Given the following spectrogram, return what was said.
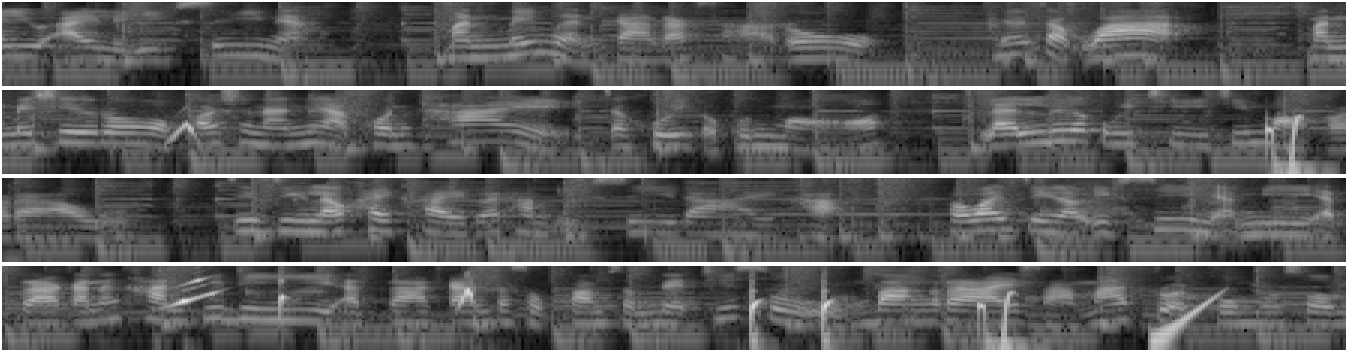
IUI หรือ ICSI เนี่ย มันไม่เหมือนการรักษาโรค เนื่องจากว่า มันไม่ใช่โรค เพราะฉะนั้นเนี่ยคนไข้จะคุยกับคุณหมอ และเลือกวิธีที่เหมาะกับเรา จริง ๆ แล้วใคร ๆก็ทำ ICSI ได้ค่ะ เพราะว่าจริงๆแล้ว ICSI เนี่ยมีอัตราการตั้งครรภ์ที่ดี อัตราการประสบความสำเร็จที่สูง บางรายสามารถตรวจโครโมโซม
